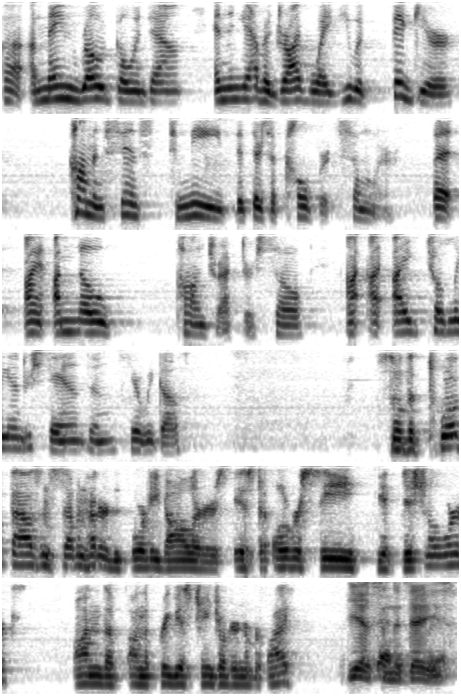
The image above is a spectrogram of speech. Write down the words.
uh, a main road going down, and then you have a driveway. You would figure, common sense to me, that there's a culvert somewhere. But I, I'm no contractor, so I, I, I totally understand, and here we go. So the twelve thousand seven hundred and forty dollars is to oversee the additional work on the, on the previous change order number five? Yes, in the days.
